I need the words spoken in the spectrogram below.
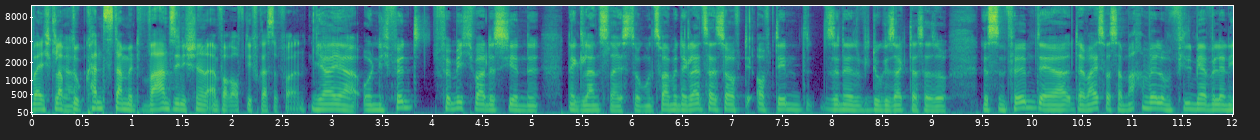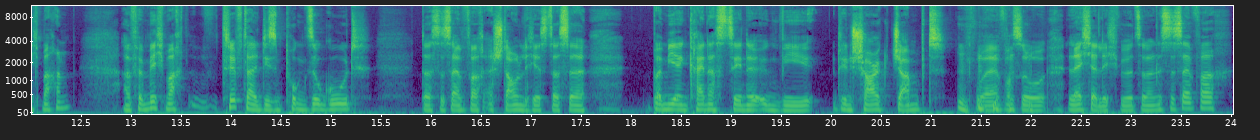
Weil ich glaube, ja. du kannst damit wahnsinnig schnell einfach auf die Fresse fallen. Ja, ja. Und ich finde, für mich war das hier eine, eine, Glanzleistung. Und zwar mit der Glanzleistung auf, auf dem Sinne, wie du gesagt hast. Also, das ist ein Film, der, der weiß, was er machen will und viel mehr will er nicht machen. Aber für mich macht, trifft er halt diesen Punkt so gut, dass es einfach erstaunlich ist, dass er bei mir in keiner Szene irgendwie den Shark jumpt, wo er einfach so lächerlich wird, sondern es ist einfach.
